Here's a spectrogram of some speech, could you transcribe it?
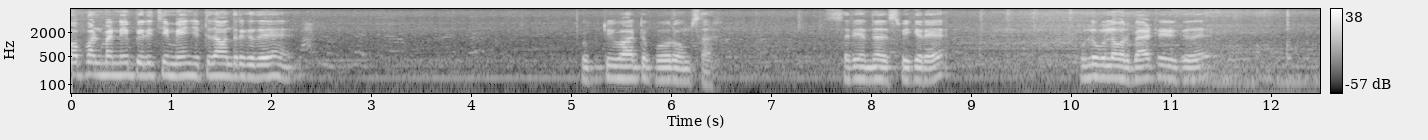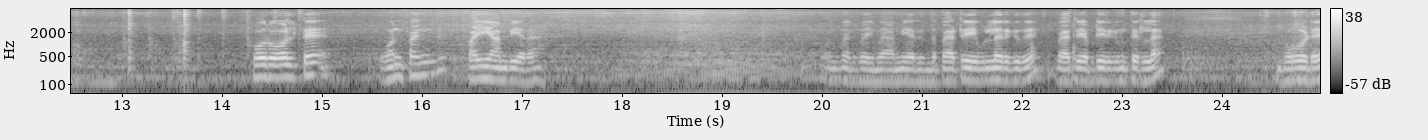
ஓப்பன் பண்ணி பிரித்து மேய்ஞ்சிட்டு தான் வந்திருக்குது. ஃபிஃப்டி வாட்டு போகிறோம் சார் சரி அந்த ஸ்பீக்கரு உள்ளுக்குள்ளே ஒரு பேட்டரி இருக்குது. Four volt one point five ஆம்பியரா ஒன் இந்த பேட்டரி உள்ளே இருக்குது. பேட்டரி எப்படி இருக்குன்னு தெரில போர்டு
